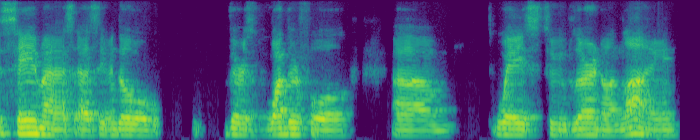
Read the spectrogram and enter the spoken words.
same as, as even though there's wonderful um, ways to learn online,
